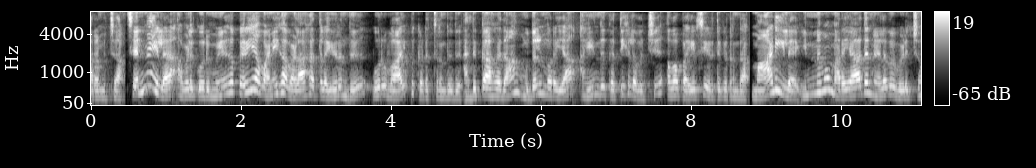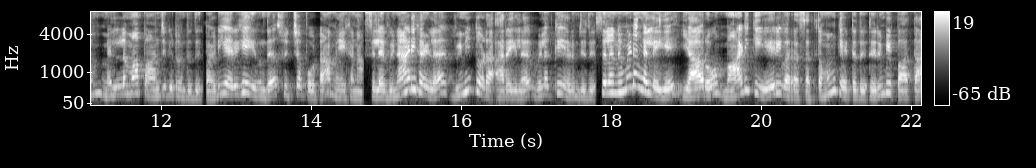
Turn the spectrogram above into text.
ஆரம்பிச்சா. சென்னையில அவளுக்கு ஒரு மிகப்பெரிய வணிக வளாகத்துல இருந்து ஒரு வாய்ப்பு கிடைச்சிருந்தது. அதுக்காக தான் முதல் முறையா ஐந்து கத்திகளை வச்சு அவ பயிற்சி எடுத்துக்கிட்டு இருந்தா. மாடியில இன்னமும் மறையாத நிலவு வெளிச்சம் மெல்லமா பாஞ்சுகிட்டு இருந்தது. படி அருகே இருந்த சுவிட்ச போட்டா மேகனா. சில வினாடிகள்ல வினித்தோட அறையில விளக்கு எரிஞ்சது. சில நிமிடங்கள்லயே யாரோ மாடிக்கு ஏறி வர்ற சத்தமும் கேட்டது. திரும்பி பார்த்தா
